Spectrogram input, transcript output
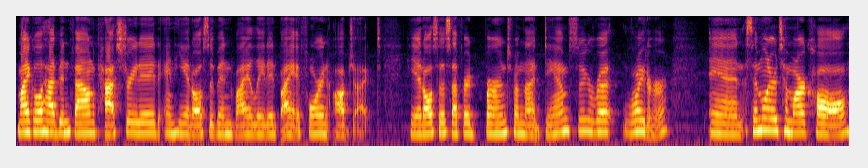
Michael had been found castrated and he had also been violated by a foreign object. He had also suffered burns from that damn cigarette lighter. And similar to Mark Hall,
